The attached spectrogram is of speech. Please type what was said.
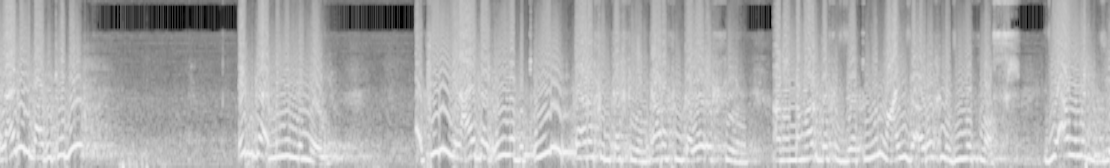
العادة اللي بعد كده ابدأ من النهاية. كلمة العادة الأولى بتقول اعرف أنت فين، اعرف أنت واقف فين، أنا النهاردة في الزيتون وعايزة أروح مدينة نصر، دي أول دي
